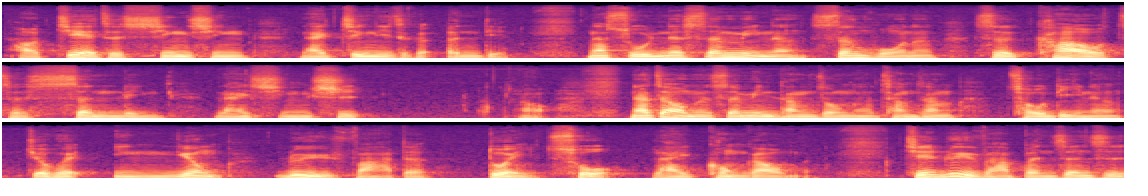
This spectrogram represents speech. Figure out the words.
好，借着信心来经历这个恩典。那属灵的生命呢？生活呢？是靠着圣灵来行事。好，那在我们生命当中呢，常常。仇敌呢，就会引用律法的对错来控告我们。其实律法本身是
